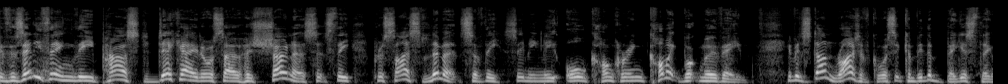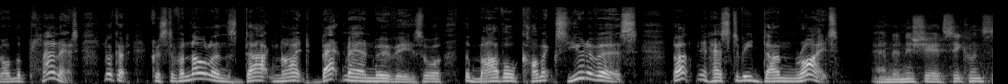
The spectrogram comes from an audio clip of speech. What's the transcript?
If there's anything the past decade or so has shown us, it's the precise limits of the seemingly all conquering comic book movie. If it's done right, of course, it can be the biggest thing on the planet. Look at Christopher Nolan's Dark Knight Batman movies or the Marvel Comics universe. But it has to be done right. And initiate sequence.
